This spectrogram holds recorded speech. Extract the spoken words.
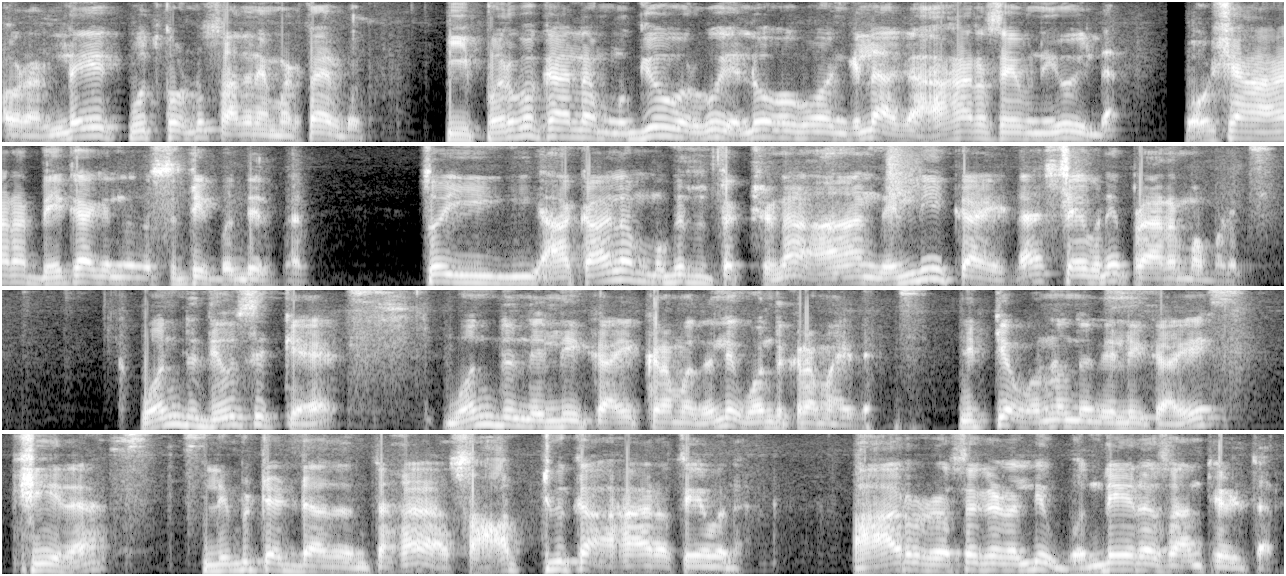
ಅವರಲ್ಲೇ ಅಲ್ಲೇ ಕೂತ್ಕೊಂಡು ಸಾಧನೆ ಮಾಡ್ತಾ ಇರ್ಬೇಕು ಈ ಪರ್ವಕಾಲ ಮುಗಿಯೋವರೆಗೂ ಎಲ್ಲೋ ಹೋಗುವಂಗಿಲ್ಲ ಆಗ ಆಹಾರ ಸೇವನೆಯೂ ಇಲ್ಲ. ಬಹುಶಃ ಆಹಾರ ಬೇಕಾಗಿಲ್ಲ ಅನ್ನೋ ಸ್ಥಿತಿಗೆ ಬಂದಿರ್ತಾರೆ. ಸೊ ಈ ಆ ಕಾಲ ಮುಗಿದ ತಕ್ಷಣ ಆ ನೆಲ್ಲಿಕಾಯಿನ ಸೇವನೆ ಪ್ರಾರಂಭ ಮಾಡುದು. ಒಂದು ದಿವಸಕ್ಕೆ ಒಂದು ನೆಲ್ಲಿಕಾಯಿ ಕ್ರಮದಲ್ಲಿ ಒಂದು ಕ್ರಮ ಇದೆ. ನಿತ್ಯ ಒಂದೊಂದು ನೆಲ್ಲಿಕಾಯಿ ಕ್ಷೀರ ಲಿಮಿಟೆಡ್ ಆದಂತಹ ಸಾತ್ವಿಕ ಆಹಾರ ಸೇವನೆ. ಆರು ರಸಗಳಲ್ಲಿ ಒಂದೇ ರಸ ಅಂತ ಹೇಳ್ತಾರೆ.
